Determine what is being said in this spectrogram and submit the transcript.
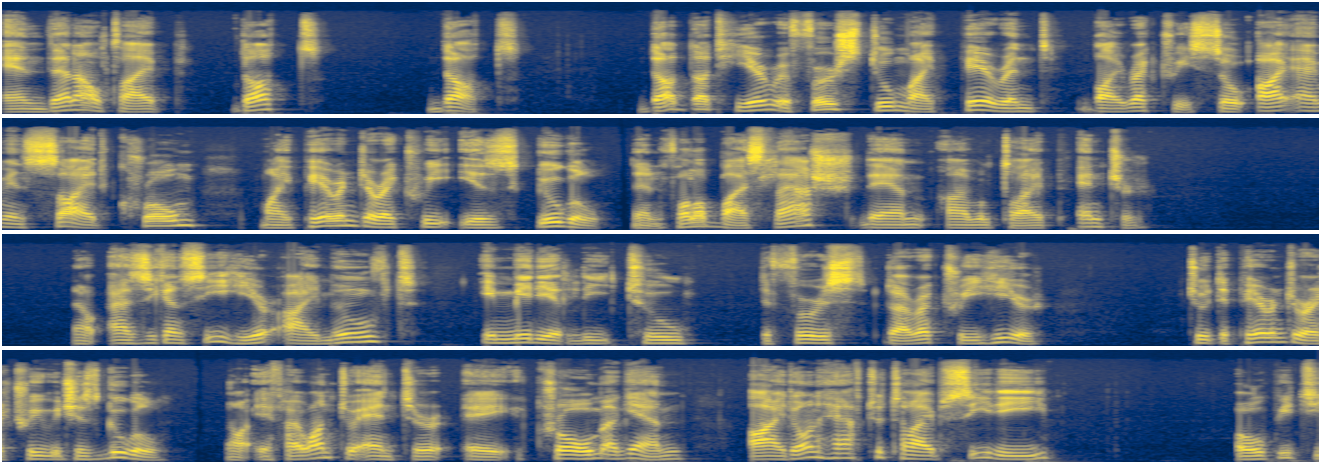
and then I'll type dot dot. Dot dot here refers to my parent directory. So I am inside Chrome. My parent directory is Google. Then followed by slash. Then I will type enter. Now, as you can see here, I moved immediately to the first directory here, to the parent directory, which is Google. Now, if I want to enter a Chrome again, I don't have to type cd opt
